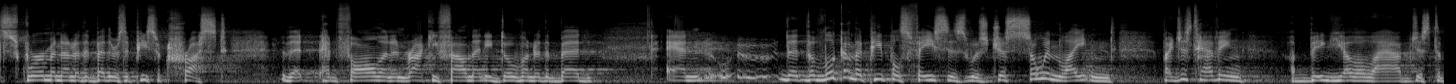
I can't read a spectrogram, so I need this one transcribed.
squirming under the bed. There was a piece of crust that had fallen, and Rocky found that, and he dove under the bed. And the, the look on the people's faces was just so enlightened by just having a big yellow lab just to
